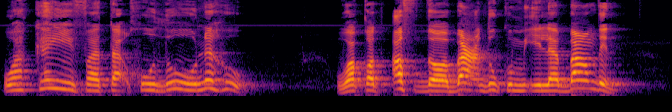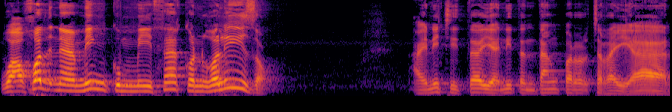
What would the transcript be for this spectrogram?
Wa kaifa ta'khudunahu wa qad afdha ba'dukum ila ba'din wa akhadna minkum mitsaqan ghaliza. Ah, ini cerita yakni tentang perceraian.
